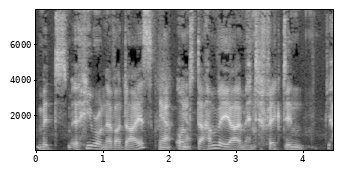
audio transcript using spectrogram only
mit A Hero Never Dies. Ja, und ja. da haben wir ja im Endeffekt den, ja,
